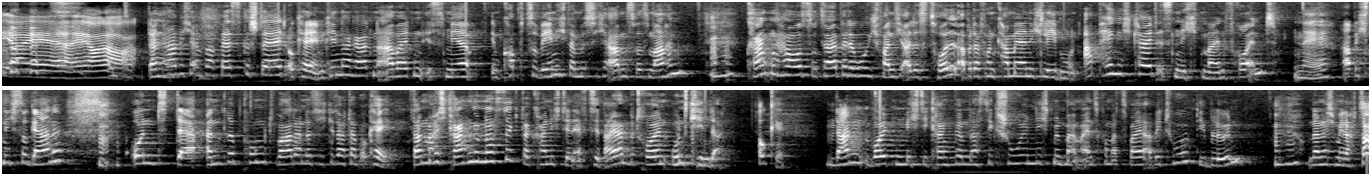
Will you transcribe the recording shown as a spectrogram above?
ja, ja, ja, ja. Und dann habe ich einfach festgestellt, okay, im Kindergarten arbeiten ist mir im Kopf zu wenig, da müsste ich abends was machen. Mhm. Krankenhaus, Sozialpädagogik fand ich alles toll, aber davon kann man ja nicht leben. Und Abhängigkeit ist nicht mein Freund. Nee. Habe ich nicht so gerne. Mhm. Und der andere Punkt war dann, dass ich gedacht habe, okay, dann mache ich Krankengymnastik, da kann ich den FC Bayern betreuen und Kinder. Okay. Mhm. Dann wollten mich die Krankengymnastikschulen nicht mit meinem 1,2 Abitur, die Blöden. Mhm. Und dann habe ich mir gedacht, so,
